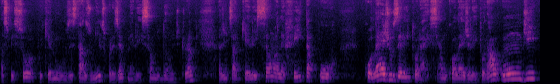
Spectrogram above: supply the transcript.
as pessoas, porque nos Estados Unidos, por exemplo, na eleição do Donald Trump, a gente sabe que a eleição ela é feita por colégios eleitorais. É um colégio eleitoral onde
